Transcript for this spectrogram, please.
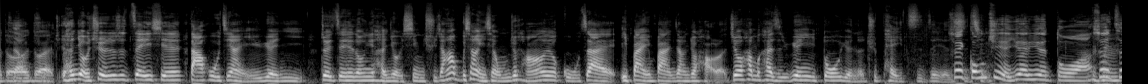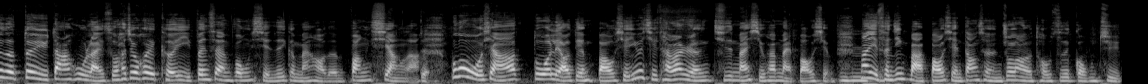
对对对，很有趣的就是这一些大户竟然也愿意对这些东西很有兴趣，然后不像以前我们就好像就股债一半一半这样就好了，就他们开始愿意多元的去配置这件事，所以工具也越来越多啊。所以这个对于大户来说，他就会可以分散风险的一个蛮好的方向啦。对。不过我想要多聊点保险，因为其实台湾人其实蛮喜欢买保险，那也曾经把保险当成很重要的投资工具。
